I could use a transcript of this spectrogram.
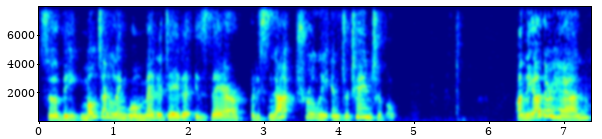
So the multilingual metadata is there, but it's not truly interchangeable. On the other hand,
